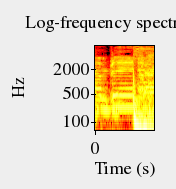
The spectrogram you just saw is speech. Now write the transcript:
I've been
